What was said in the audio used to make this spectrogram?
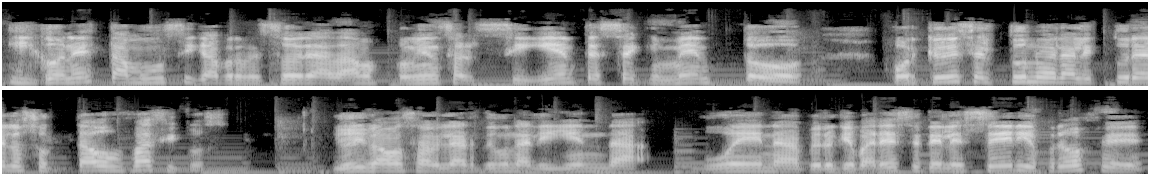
Y con esta música, profesora, damos comienzo al siguiente segmento, porque hoy es el turno de la lectura de los octavos básicos. Y hoy vamos a hablar de una leyenda buena, pero que parece teleserie, profe.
